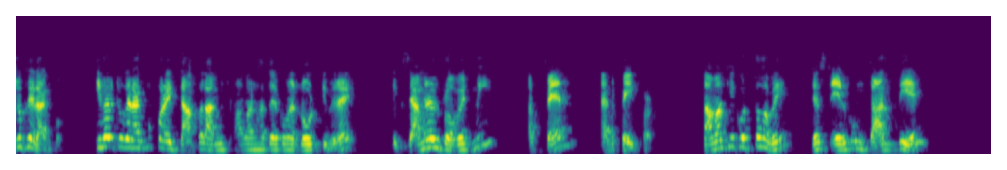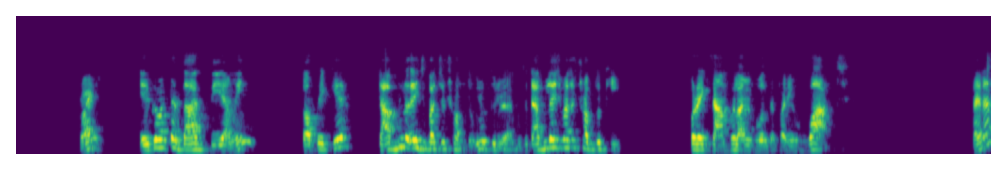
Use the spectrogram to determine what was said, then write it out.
টুকে রাখব। কীভাবে টুকে রাখব? ফর এক্সাম্পল আমি আমার হাতে এরকম নোট দিবে right examiner will provide me a pen and paper আমাকে কি করতে হবে? জাস্ট এরকম দাগ দিয়ে রাইট এরকম একটা দাগ দিয়ে আমি টপিকের ডাব্লিউ এইচ বাচক শব্দগুলো তুলে রাখব। ডাব্লিউ এইচ বাচক শব্দ কি? ফর এক্সাম্পল আমি বলতে পারি হোয়াট তাই না?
